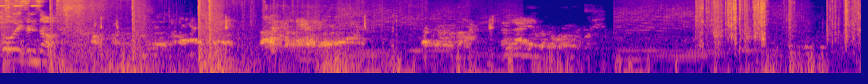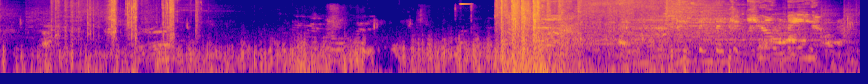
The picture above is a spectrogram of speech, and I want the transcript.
Poison's off. Kill me?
